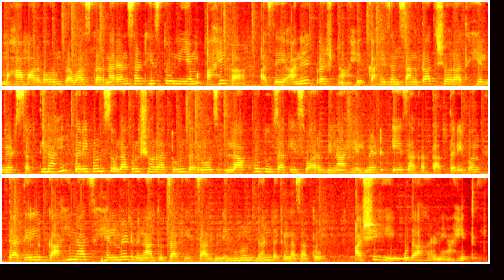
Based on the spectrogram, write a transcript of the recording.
महामार्गावरून प्रवास करणाऱ्यांसाठीच तो नियम आहे का? असे अनेक प्रश्न आहेत. काही जण सांगतात शहरात हेल्मेट सक्ती नाही तरी पण सोलापूर शहरातून दररोज लाखो दुचाकीस्वार विना हेल्मेट ये जा करतात. तरी पण त्यातील काहींनाच हेल्मेट विना दुचाकी चालविणे म्हणून दंड केला जातो. अशी ही उदाहरणे आहेत.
